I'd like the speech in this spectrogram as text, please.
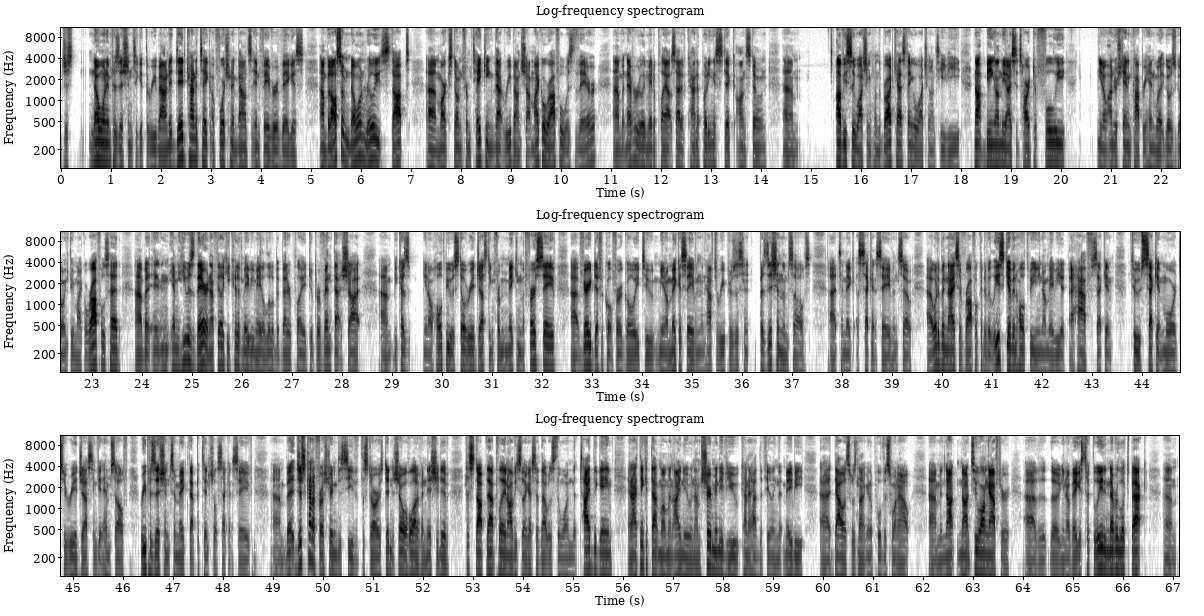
Just no one in position to get the rebound. It did kind of take a fortunate bounce in favor of Vegas, um, but also no one really stopped. Uh, Mark Stone from taking that rebound shot. Michael Raffl was there, um, but never really made a play outside of kind of putting a stick on Stone. Um, obviously watching from the broadcast angle, watching on TV, not being on the ice, it's hard to fully you know understand and comprehend what goes going through Michael Raffl's head. Uh, but and, I mean, he was there, and I feel like he could have maybe made a little bit better play to prevent that shot um, because you know Holtby was still readjusting from making the first save. Uh, very difficult for a goalie to you know make a save and then have to reposition position themselves uh, to make a second save. And so uh, it would have been nice if Raffl could have at least given Holtby you know maybe a, a half second to second more to readjust and get himself repositioned to make that potential second save. Um, but just kind of frustrating to see that the Stars didn't show a whole lot of initiative to stop that play. And obviously, like I said, that was the one that tied the game. And I think at that moment I knew, and I'm sure many of you kind of had the feeling that maybe uh, Dallas was not going to pull this one out. Um, and not not too long after, uh, the the you know Vegas took the lead and never looked back. Um,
